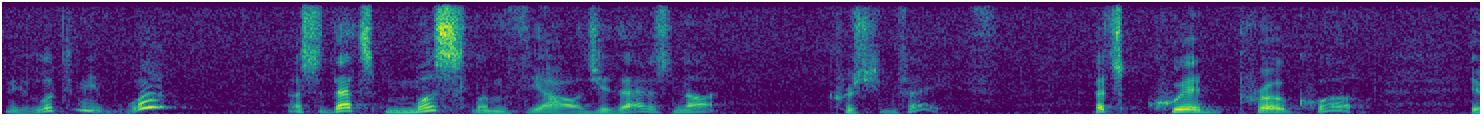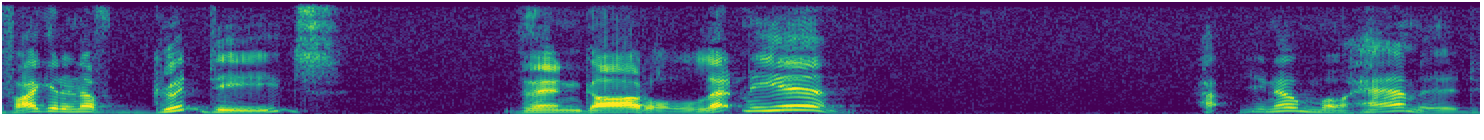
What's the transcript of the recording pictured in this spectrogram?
And he looked at me, What? I said, That's Muslim theology. That is not Christian faith. That's quid pro quo. If I get enough good deeds, then God will let me in. You know, Muhammad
